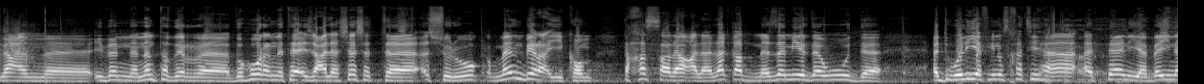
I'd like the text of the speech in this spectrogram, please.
نعم إذا ننتظر ظهور النتائج على شاشة الشروق. من برأيكم تحصل على لقب مزامير داوود الدولية في نسختها الثانية بين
